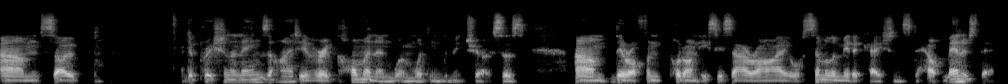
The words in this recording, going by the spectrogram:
Um, so depression and anxiety are very common in women with endometriosis. Um, they're often put on SSRI or similar medications to help manage that.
